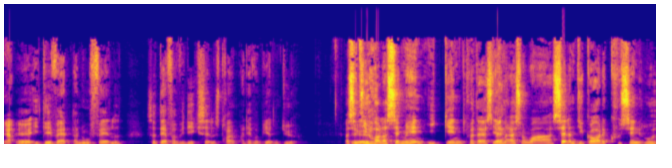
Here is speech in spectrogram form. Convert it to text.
Ja. øh, i det vand, der nu er faldet. Så derfor vil de ikke sælge strøm, og derfor bliver den dyr. Altså, de holder simpelthen igen på deres ja. vandreservoirer. Selvom de godt kunne sende ud,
